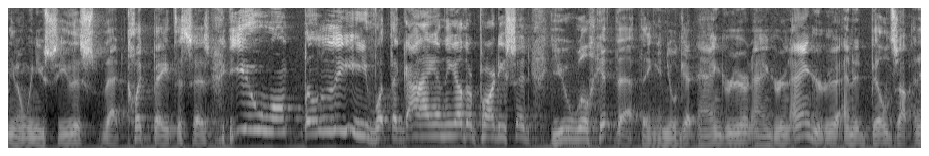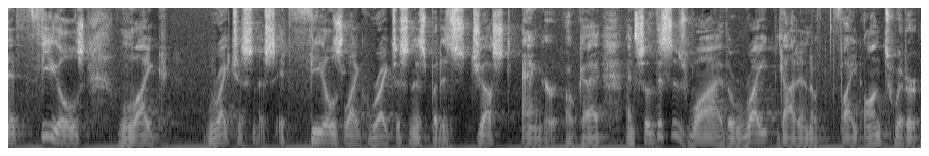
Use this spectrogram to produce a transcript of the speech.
you know, when you see this that clickbait that says you won't believe what the guy in the other party said, you will hit that thing, and you'll get angrier and angrier and angrier, and it builds up, and it feels like righteousness. It feels like righteousness, but it's just anger, okay? And so this is why the right got in a fight on Twitter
